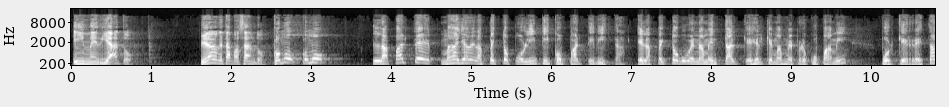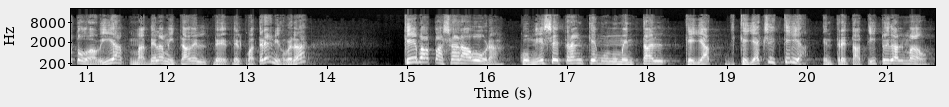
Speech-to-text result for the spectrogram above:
Inmediato. Mira lo que está pasando. ¿Cómo, la parte, más allá del aspecto político partidista, el aspecto gubernamental, que es el que más me preocupa a mí, porque resta todavía más de la mitad del, del cuatrenio, ¿verdad? ¿Qué va a pasar ahora con ese tranque monumental que ya, que ya existía entre Tatito y Dalmao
